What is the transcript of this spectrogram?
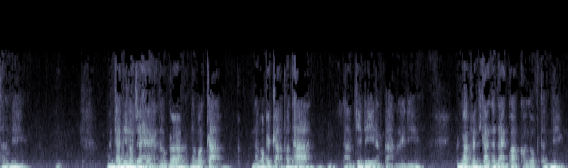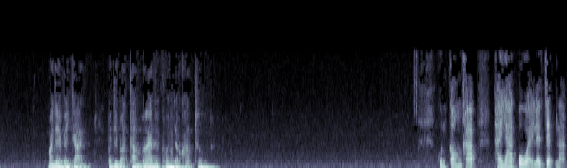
ท่านเองเหมือนแทนที่เราจะแห่เราก็เราก็กราบแล้วก็ไปกราบพระธาตุ ตามเจดีย์ต่างๆอะไรนี้ มันก็เป็นการแสดงความเคารพท่านเอง ไม่ได้เป็นการปฏิบัติธรรมเพื่อหลุดพ้นจากความทุกข์คุณก้องครับ ถ้าญาติป่วยและเจ็บหนัก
